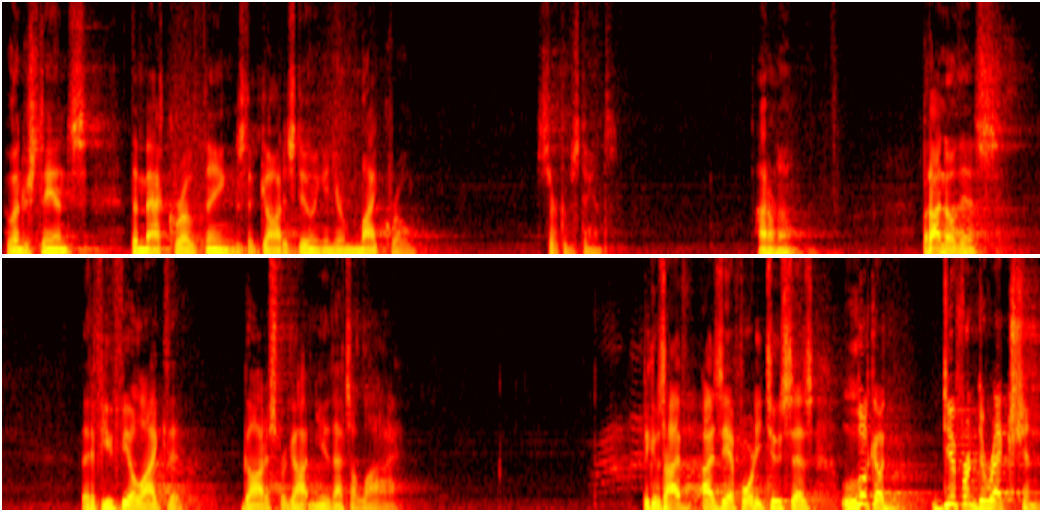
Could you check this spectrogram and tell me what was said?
who understands the macro things that God is doing in your micro circumstance. I don't know. But I know this that if you feel like that God has forgotten you, that's a lie. Because I've, Isaiah 42 says, Look a different direction.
